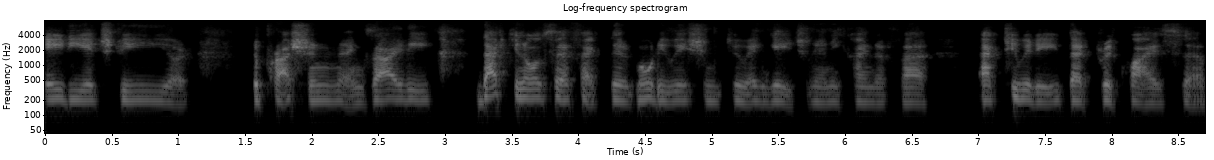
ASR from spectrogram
ADHD or depression, anxiety, that can also affect their motivation to engage in any kind of uh, activity that requires, uh,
